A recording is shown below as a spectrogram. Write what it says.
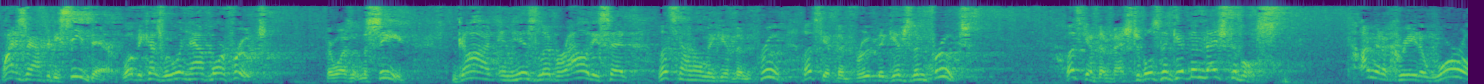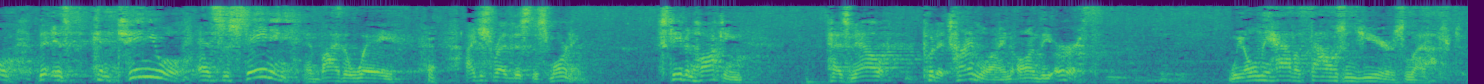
why does there have to be seed there? Well, because we wouldn't have more fruit. There wasn't the seed. God, in His liberality, said, let's not only give them fruit, let's give them fruit that gives them fruit. Let's give them vegetables that give them vegetables. I'm going to create a world that is continual and sustaining. And by the way, I just read this this morning. Stephen Hawking has now put a timeline on the earth. We only have a thousand years left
